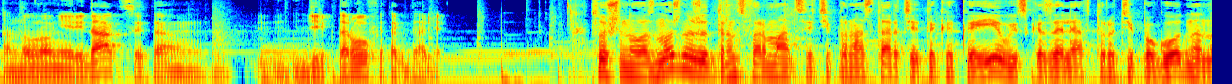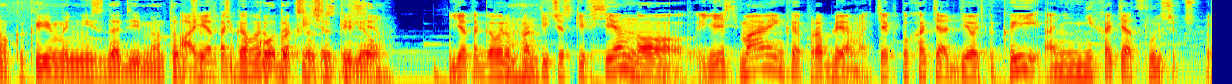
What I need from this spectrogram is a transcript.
Там на уровне редакции, там, директоров и так далее. Слушай, ну возможно же трансформация, типа на старте это ККИ, вы сказали автору типа годно, но ККИ мы не издадим, он там а я так типа говорю кодекса запилил. всем. Я так говорю практически всем, но есть маленькая проблема. Те, кто хотят делать ККИ, они не хотят слышать, что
